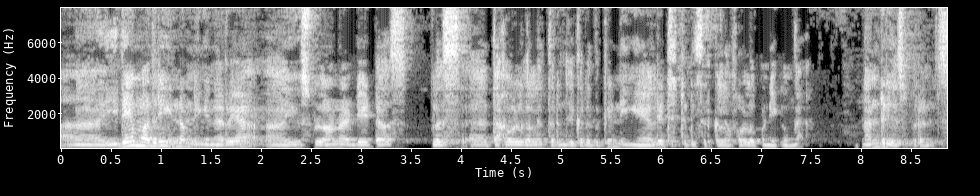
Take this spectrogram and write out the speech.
Uh, இதே மாதிரி இன்னும் நீங்கள் நிறையா யூஸ்ஃபுல்லான டேட்டாஸ் ப்ளஸ் தகவல்களை தெரிஞ்சுக்கிறதுக்கு நீங்கள் எலைட் ஸ்டடி சர்க்கிளை ஃபாலோ பண்ணிக்கோங்க. நன்றி எஸ்பிரன்ஸ்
